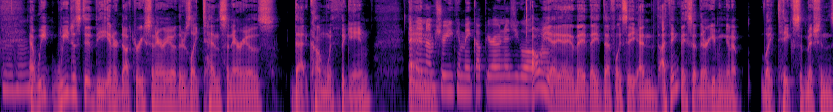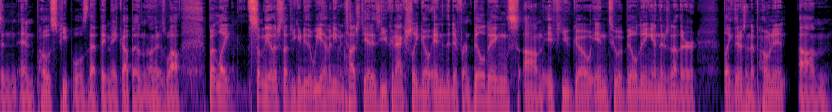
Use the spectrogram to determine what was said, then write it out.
Mm-hmm. And we we just did the introductory scenario. There's like ten scenarios that come with the game. and, then I'm sure you can make up your own as you go. Oh along. yeah, yeah, yeah, they they definitely see, and I think they said they're even gonna like take submissions and and post people's that they make up on, on it as well. But like some of the other stuff you can do that we haven't even touched yet is you can actually go into the different buildings. Um, if you go into a building and there's another like there's an opponent um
